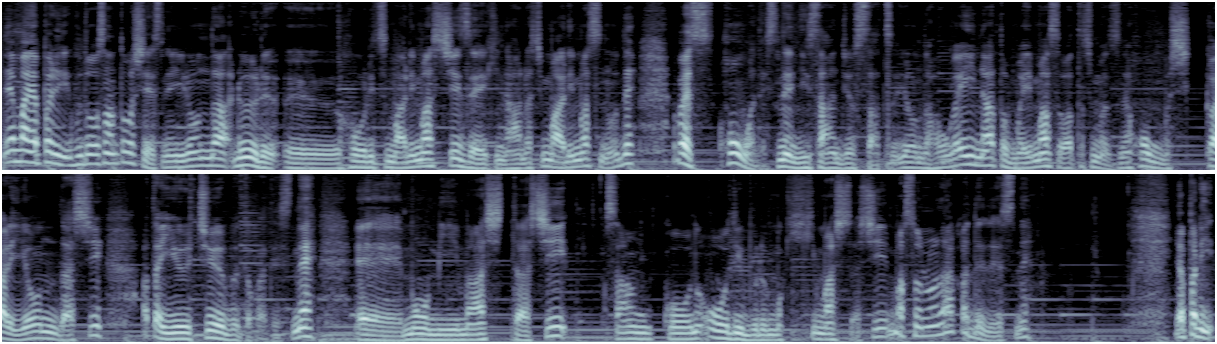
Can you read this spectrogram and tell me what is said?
で、まあ、やっぱり不動産投資ですね、いろんなルール、法律もありますし、税金の話もありますので、やっぱり本はですね、2、30冊読んだ方がいいなと思います。私もですね本もしっかり読んだしあとは YouTube とかですね、えー、もう見ましたし参考のオーディブルも聞きましたし、まあ、その中でですねやっぱり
